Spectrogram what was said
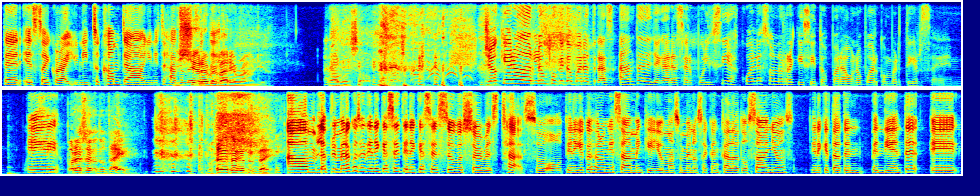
Then it's like, right, you need to calm down. You need to have You a shoot everybody around you. Problem solved. Yo quiero darle un poquito para atrás antes de llegar a ser policías. ¿Cuáles son los requisitos para uno poder convertirse en policía? Eh, Por eso es que tú estás ahí. Por eso es que tú estás ahí. Um, la primera cosa que tiene que hacer, tiene que hacer Civil Service Test. So, tiene que coger un examen que ellos más o menos sacan cada dos años. Tiene que estar pendiente. Eh,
